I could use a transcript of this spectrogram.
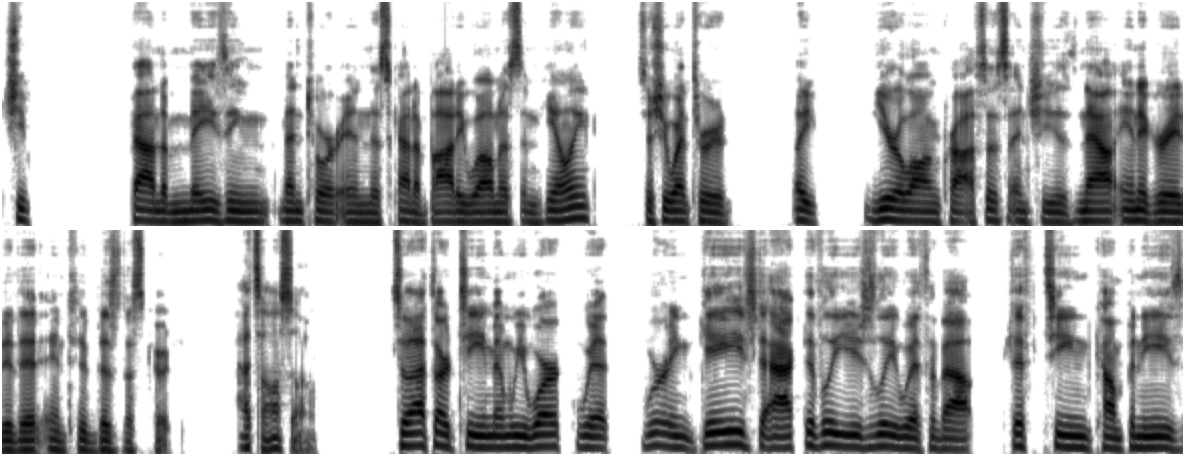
she found amazing mentor in this kind of body wellness and healing. So she went through a year long process and she has now integrated it into business coaching. That's awesome. So that's our team. And we work with, we're engaged actively, usually with about 15 companies.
